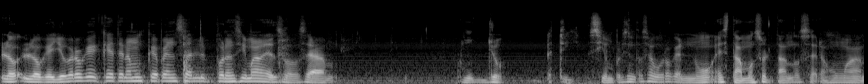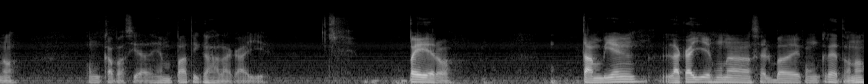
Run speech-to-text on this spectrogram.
lo, lo que yo creo que, que tenemos que pensar por encima de eso, o sea, yo estoy 100% seguro que no estamos soltando seres humanos con capacidades empáticas a la calle. Pero también la calle es una selva de concreto, ¿no?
